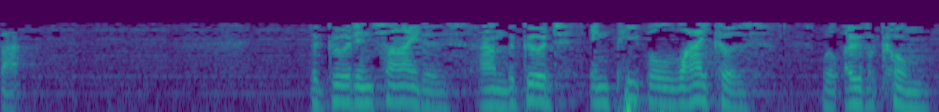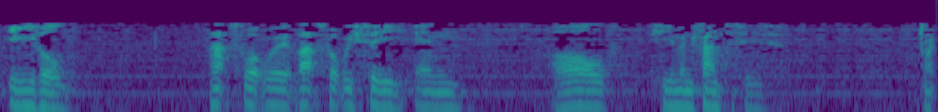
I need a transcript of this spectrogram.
that the good inside us and the good in people like us will overcome evil. That's what, we that's what we see in all human fantasies, like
